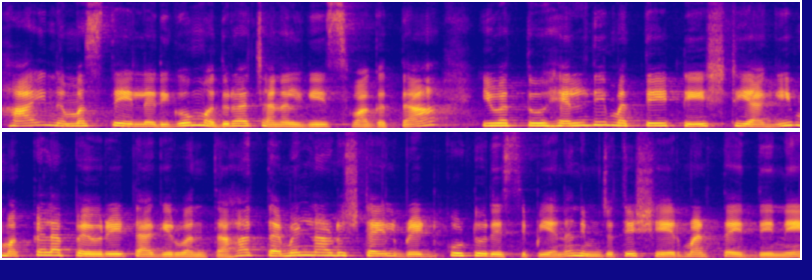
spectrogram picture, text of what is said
ಹಾಯ್, ನಮಸ್ತೆ ಎಲ್ಲರಿಗೂ ಮಧುರಾ ಚಾನಲ್ಗೆ ಸ್ವಾಗತ. ಇವತ್ತು ಹೆಲ್ದಿ ಮತ್ತು ಟೇಸ್ಟಿಯಾಗಿ ಮಕ್ಕಳ ಫೇವ್ರೇಟ್ ಆಗಿರುವಂತಹ ತಮಿಳ್ನಾಡು ಸ್ಟೈಲ್ ಬ್ರೆಡ್ ಕೂಟು ರೆಸಿಪಿಯನ್ನು ನಿಮ್ಮ ಜೊತೆ ಶೇರ್ ಮಾಡ್ತಾ ಇದ್ದೇನೆ.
